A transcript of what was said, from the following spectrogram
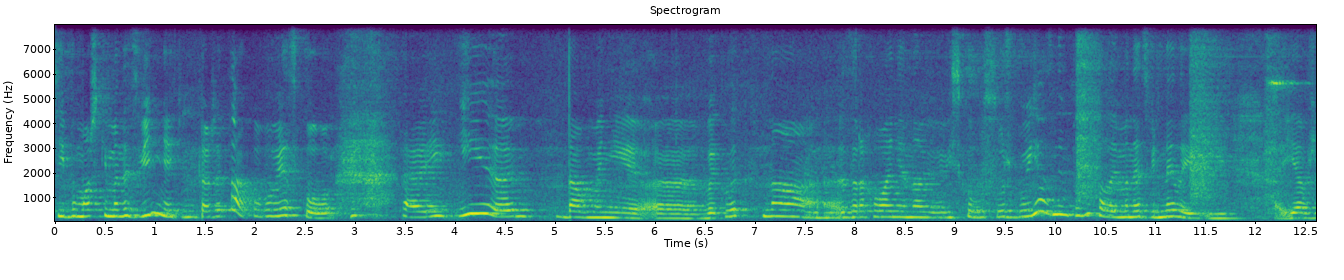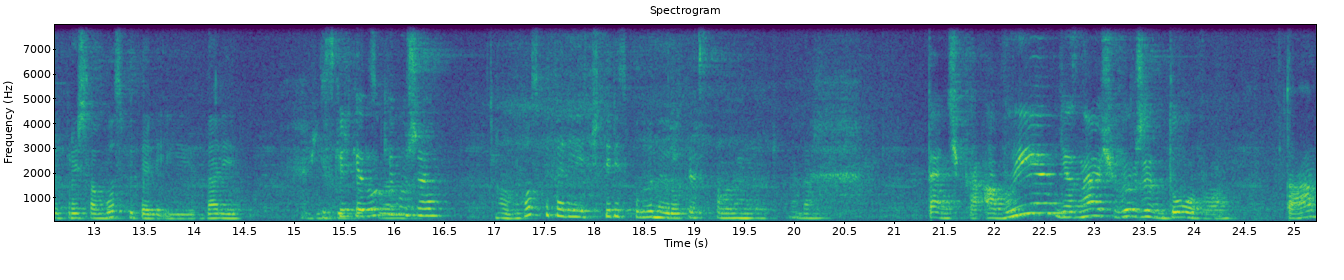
ці бумажки мене звільнять? Він каже, так, обов'язково. Е, І, е, дав мені е, виклик на зарахування на військову службу. Я з ним поїхала, і мене звільнили, і я вже прийшла в госпіталь і далі. вже І скільки років вже? В госпіталі 4,5 роки. 4,5 роки. Да. Танечка, а ви, я знаю, що ви вже довго. Так,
